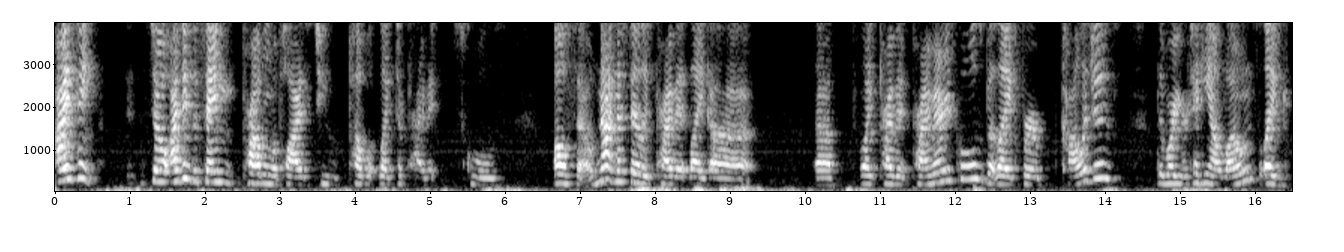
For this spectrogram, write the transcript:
I think so. I think the same problem applies to public, like to private schools, also. Not necessarily private, like uh, uh, like private primary schools, but like for colleges, that where you're taking out loans, like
